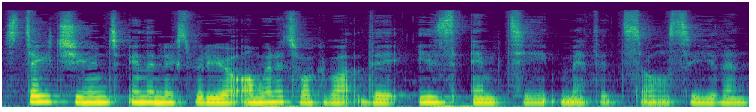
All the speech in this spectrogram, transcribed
Stay tuned. In the next video, I'm going to talk about the is empty method. So I'll see you then.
